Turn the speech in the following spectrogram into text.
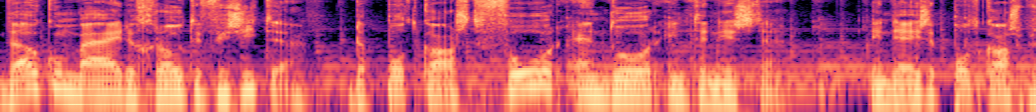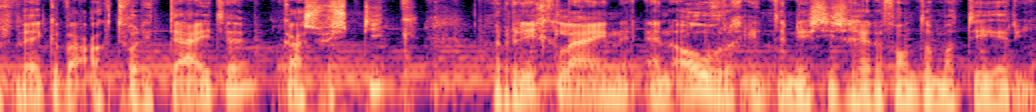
Welkom bij De Grote Visite, de podcast voor en door internisten. In deze podcast bespreken we actualiteiten, casuïstiek, richtlijnen en overig internistisch relevante materie.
